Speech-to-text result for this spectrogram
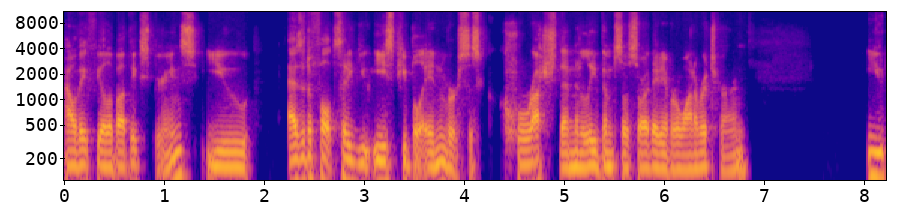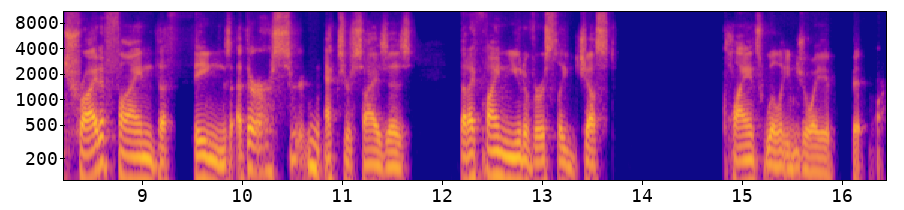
how they feel about the experience. You, as a default setting, you ease people in versus crush them and leave them so sore they never want to return. You try to find the things. There are certain exercises that I find universally just clients will enjoy a bit more.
